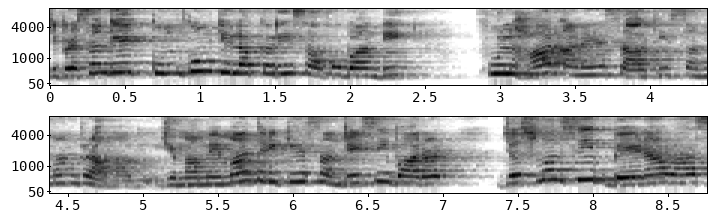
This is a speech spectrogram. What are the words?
જે પ્રસંગે કુમકુમ તિલક કરી સાફો બાંધી ફૂલહાર અને સાથી સન્માન કરવામાં આવ્યું, જેમાં મહેમાન તરીકે સંજયસિંહ બારડ, જસવંતસિંહ બેણાવાસ,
